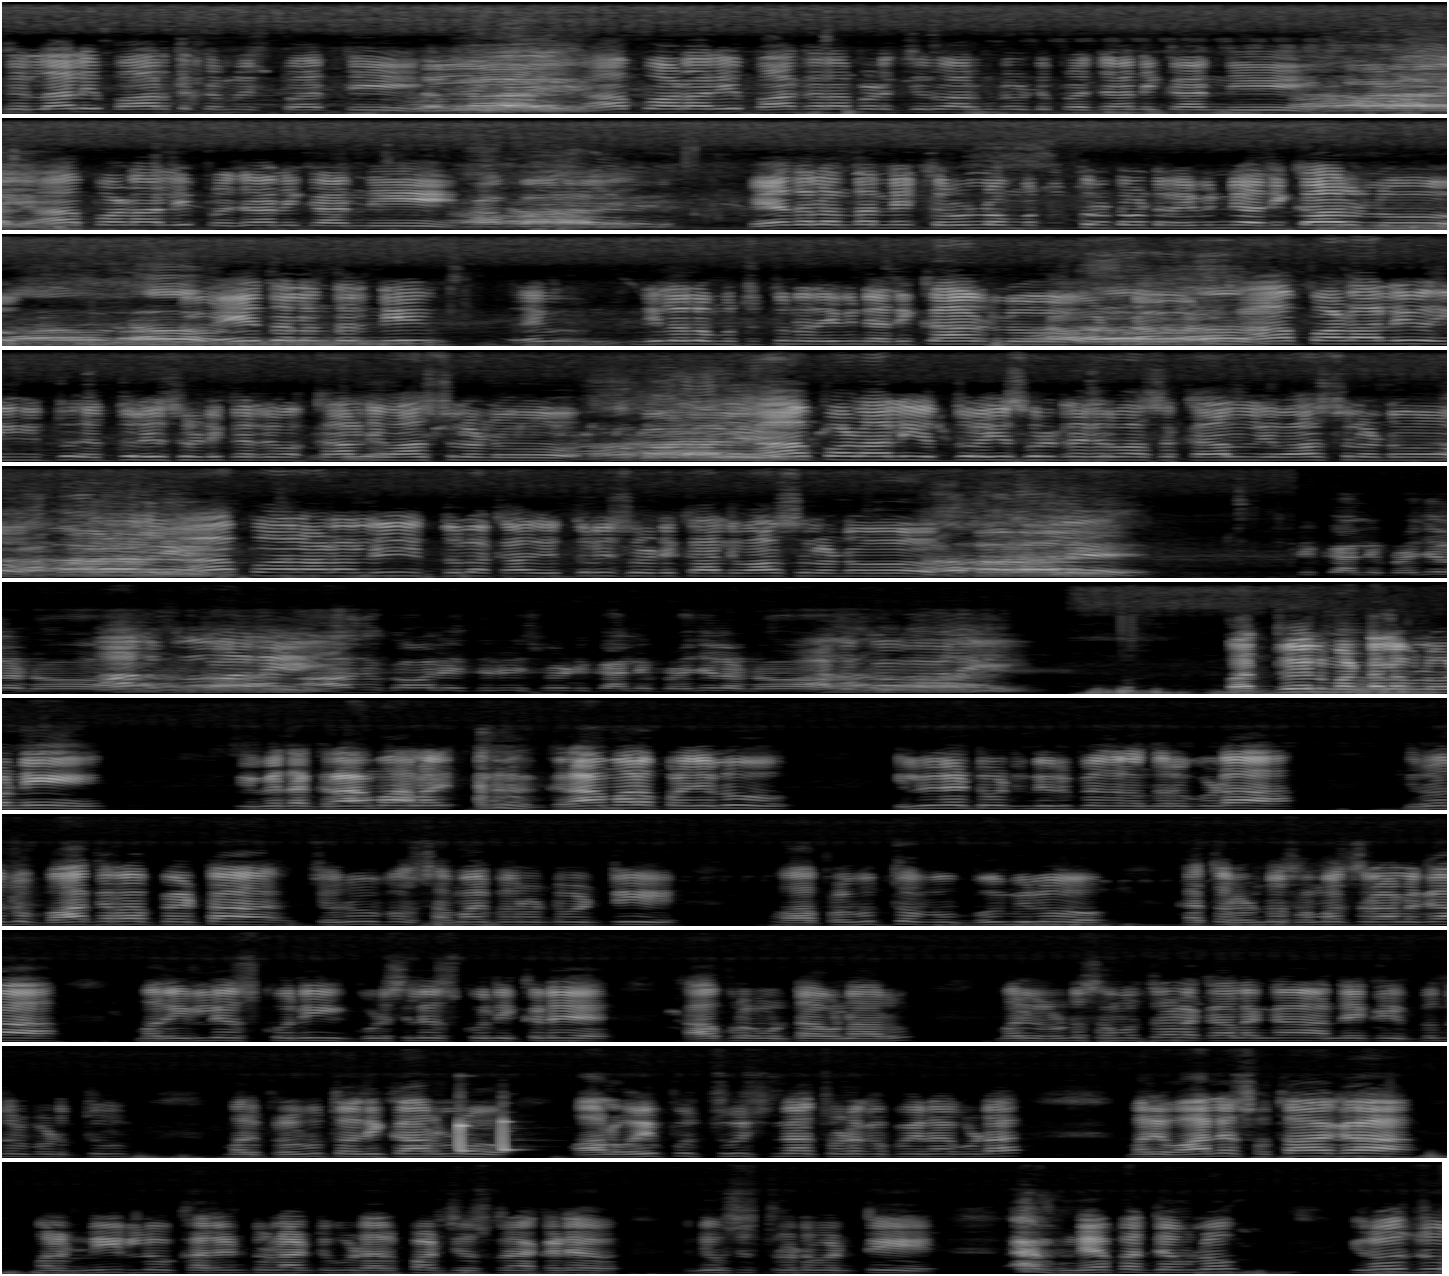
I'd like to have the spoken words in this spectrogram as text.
తెల్లాలి భారత కమ్యూనిస్ట్ పార్టీ కాపాడాలి బాగా రాబడి చిరు అనుకున్నటువంటి ప్రజానికాన్ని కాపాడాలి ప్రజానికాన్ని. పేదలందరినీ చెరువుల్లో ముంచుతున్నటువంటి రెవెన్యూ అధికారులు పేదలందరినీ రెవ్- నీళ్ళలో ముంచుతున్న రెవెన్యూ అధికారులు కాపాడాలి ఎద్దు- ఎద్దులేశ్వరుడి గారి కాలనీ వాసులను కాపాడాలి. ఎద్దులేశ్వరుడి నగర వాస కాలనీ వాసులను కాపాడాలి. ఎద్దుల ఎద్దులేశ్వరుడి కాలనీ వాసులను కాలనీ ప్రజలను ఆదుకోవాలి. కాలనీ ప్రజలను. బద్వేల్ మండలంలోని వివిధ గ్రామాల గ్రామాల ప్రజలు ఇల్లు లేనటువంటి నిరుపేదలందరూ కూడా ఈరోజు బాకరాపేట చెరువు సమీపమైనటువంటి ఆ ప్రభుత్వ భూమిలో గత రెండు సంవత్సరాలుగా మరి ఇల్లు వేసుకొని గుడిసెలు వేసుకొని ఇక్కడే కాపురం ఉంటా ఉన్నారు. మరి రెండు సంవత్సరాల కాలంగా అనేక ఇబ్బందులు పడుతూ మరి ప్రభుత్వ అధికారులు వాళ్ళ వైపు చూసినా చూడకపోయినా కూడా మరి వాళ్ళే స్వతహాగా మరి నీళ్ళు కరెంటు లాంటివి కూడా ఏర్పాటు చేసుకుని అక్కడే నివసిస్తున్నటువంటి నేపథ్యంలో ఈరోజు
